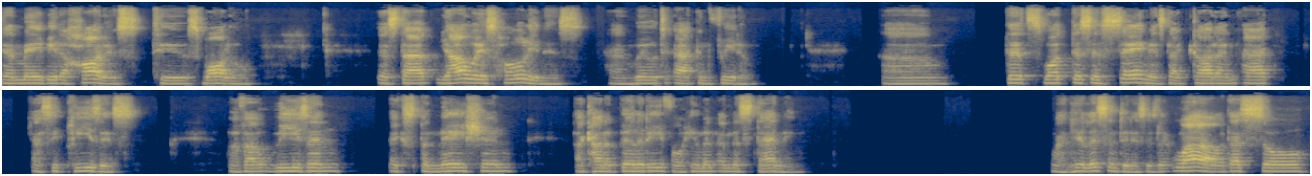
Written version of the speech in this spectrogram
and maybe the hardest to swallow, is that Yahweh's holiness and will to act in freedom. Um, that's what this is saying is that God can act as He pleases, without reason, explanation, accountability for human understanding when you listen to this, it's like, wow, that's so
